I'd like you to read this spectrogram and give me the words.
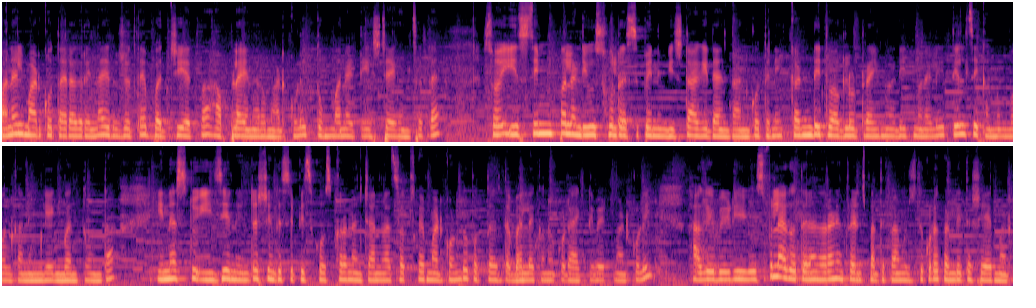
ಮನೇಲಿ ಮಾಡ್ಕೋತಾ ಇರೋದ್ರಿಂದ ಇದ್ರ ಜೊತೆ ಬಜ್ಜಿ ಅಥವಾ ಹಪ್ಪಳ ಏನಾದ್ರು ಮಾಡ್ಕೊಳ್ಳಿ ತುಂಬಾ ಟೇಸ್ಟಿಯಾಗಿ ಅನಿಸುತ್ತೆ. ಸೊ ಈ ಸಿಂಪಲ್ ಆ್ಯಂಡ್ ಯೂಸ್ಫುಲ್ ರೆಸಿಪಿ ನಿಮ್ಗೆ ಇಷ್ಟ ಆಗಿದೆ ಅಂತ ಅನ್ಕೋತೀನಿ. ಖಂಡಿತವಾಗ್ಲೂ ಟ್ರೈ ಮಾಡಿ ಮನೇಲಿ. ತಿಳಿಸಿ ಕಮೆಂಟ್ ಮೂಲಕ ನಿಮ್ಗೆ ಹೆಂಗೆ ಬಂತು ಅಂತ. ಇನ್ನಷ್ಟು ಈಸಿ ಆ್ಯಂಡ್ ಇಂಟ್ರೆಸ್ಟಿಂಗ್ ರೆಸಿಪೀಸ್ಗೋಸ್ಕರ ನನ್ನ ಚಾನಲ್ ಸಬ್ಸ್ಕ್ರೈಬ್ ಮಾಡಿಕೊಂಡು ಪಕ್ಕದಂಥ ಬೆಲ್ಲೈಕನ್ನು ಕೂಡ ಆ್ಯಕ್ಟಿವೇಟ್ ಮಾಡ್ಕೊಳ್ಳಿ. ಹಾಗೆ ವಿಡಿಯೋ ಯೂಸ್ಫುಲ್ ಆಗುತ್ತೆ ಅನ್ನೋದ್ರೆ ನಿಮ್ಮ ಫ್ರೆಂಡ್ಸ್ ಮತ್ತು ಫ್ಯಾಮಿಲಿ ಜೊತೆ ಕೂಡ ಖಂಡಿತ ಶೇರ್ ಮಾಡ್ಕೊಳ್ಳಿ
